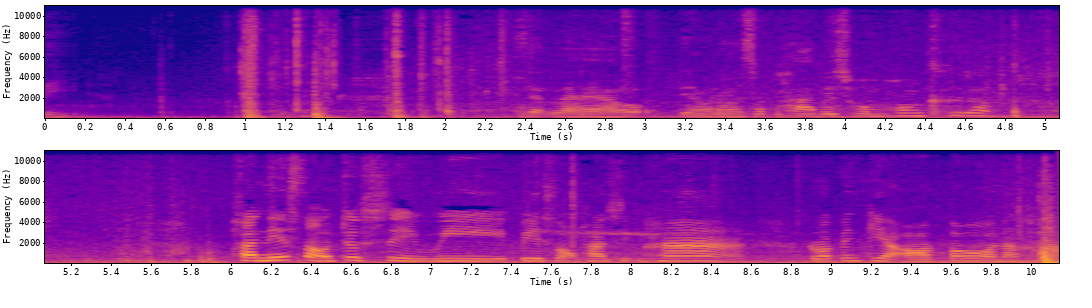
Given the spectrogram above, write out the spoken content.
ติ ร็จแล้ว เดี๋ยวเราจะพาไปชมห้องเครื่อง คันนี้ 2.4V ปี 2015 รถเป็นเกียร์ออโต้นะคะ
